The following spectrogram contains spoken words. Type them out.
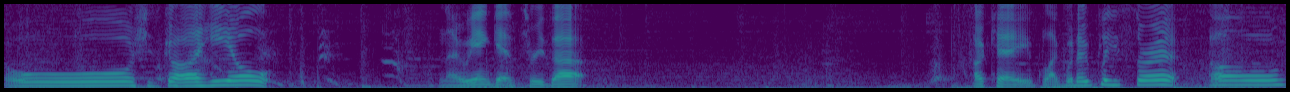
Oh, she's got a heal. No, we ain't getting through that. Okay, Black Widow, please throw it. Oh.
